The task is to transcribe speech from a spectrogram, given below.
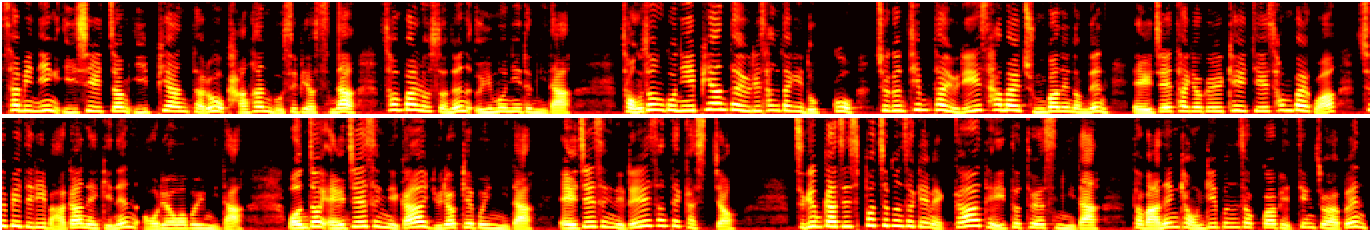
3이닝 2실점 2피안타로 강한 모습이었으나 선발로서는 의문이 듭니다. 정성곤이 피안타율이 상당히 높고 최근 팀 타율이 3할 중반을 넘는 LG의 타격을 KT의 선발과 수비들이 막아내기는 어려워 보입니다. 원정 LG의 승리가 유력해 보입니다. LG의 승리를 선택하시죠. 지금까지 스포츠 분석의 메카 데이토토였습니다. 더 많은 경기 분석과 베팅 조합은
